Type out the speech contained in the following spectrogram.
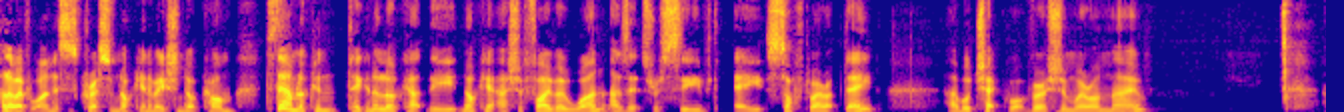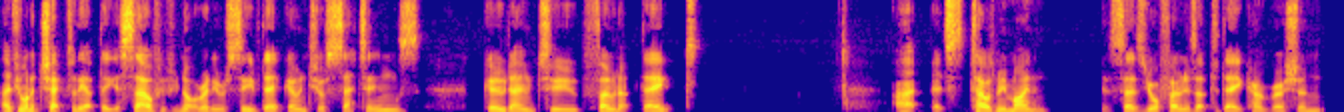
Hello everyone, this is Chris from NokiaInnovation.com. Today I'm looking, taking a look at the Nokia Asha 501 as it's received a software update. Uh, we'll check what version we're on now. Uh, if you want to check for the update yourself, if you've not already received it, go into your settings, go down to phone update. Uh, it tells me mine, it says your phone is up to date, current version,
